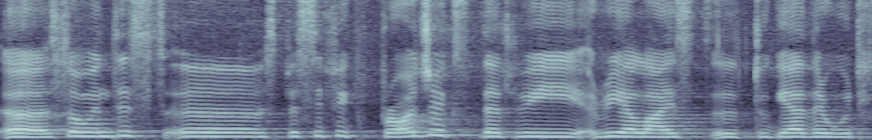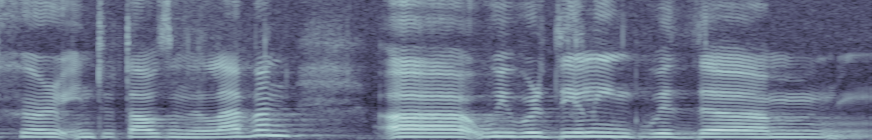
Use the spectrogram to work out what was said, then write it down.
Uh, so in this uh, specific project that we realized uh, together with her in 2011, uh, we were dealing with the um,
